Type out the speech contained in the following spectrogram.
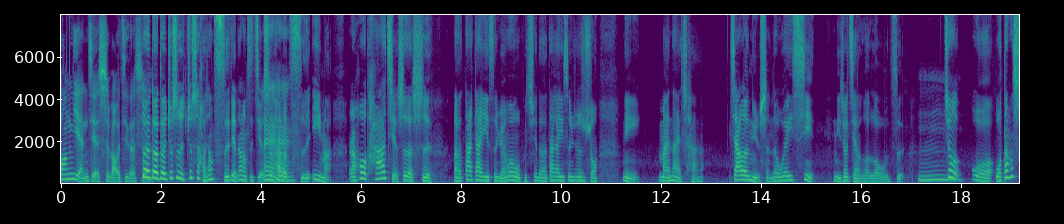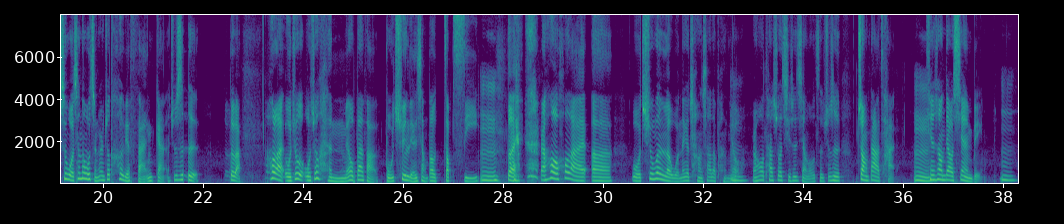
方言解释吧，我记得是。对对对，就是就是好像词典那样子解释哎它的哎词义嘛。然后他解释的是，呃，大概意思原文我不记得，大概意思就是说，你买奶茶加了女神的微信，你就捡了篓子。嗯，就我我当时我真的我整个人就特别反感，就是对吧？后来我就我就很没有办法不去联想到 z p C，嗯。对，然后后来呃，我去问了我那个长沙的朋友，嗯。然后他说其实捡篓子就是撞大彩，嗯。天上掉馅饼。嗯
